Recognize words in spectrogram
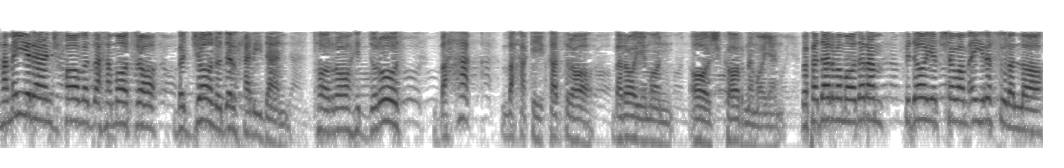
همه رنجها و زحمات را به جان و دل خریدند تا راه درست و حق و حقیقت را برایمان آشکار نمایند. و پدر و مادرم فدایت شوم ای رسول الله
